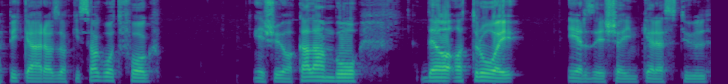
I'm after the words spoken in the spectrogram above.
Pikár az, aki szagot fog, és ő a Kalambó, de a, a Troy érzésein keresztül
